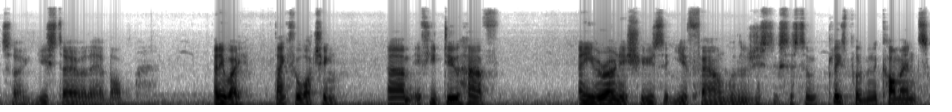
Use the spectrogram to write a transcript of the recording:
So you stay over there, Bob. Anyway, thank you for watching. Um, if you do have any of your own issues that you've found with the logistics system, please put them in the comments.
